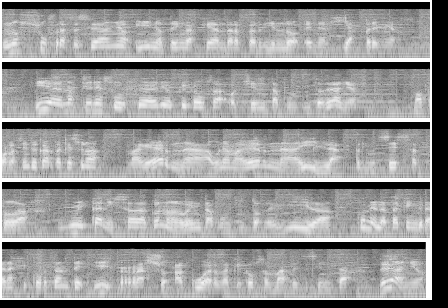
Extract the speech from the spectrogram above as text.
no sufras ese daño y no tengas que andar perdiendo energías premios. Y además tiene surfeo aéreo que causa 80 puntitos de daño. Vamos por la siguiente carta que es una Magerna, una Magerna y la princesa toda mecanizada con 90 puntitos de vida, con el ataque engranaje cortante y rayo a cuerda que causa más de 60 de daño.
